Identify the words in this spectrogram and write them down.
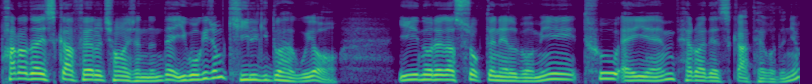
Paradise Cafe를 청하셨는데 이 곡이 좀 길기도 하고요. 이 노래가 수록된 앨범이 2AM Paradise Cafe거든요.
